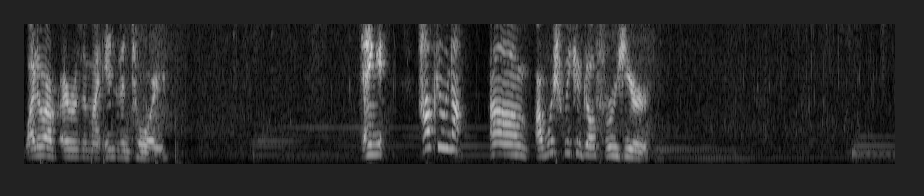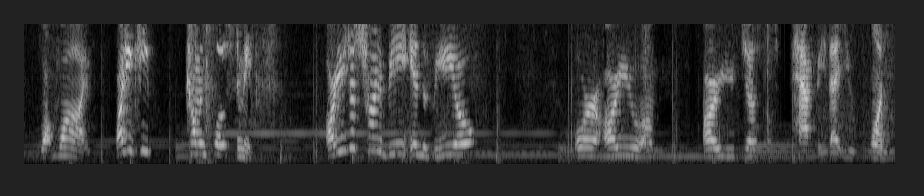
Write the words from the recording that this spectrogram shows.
Why do I have arrows in my inventory? Dang it. How can we not? Um, I wish we could go through here. What? Why? Why do you keep coming close to me? are you just trying to be in the video? Or are you, um, are you just happy that you won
